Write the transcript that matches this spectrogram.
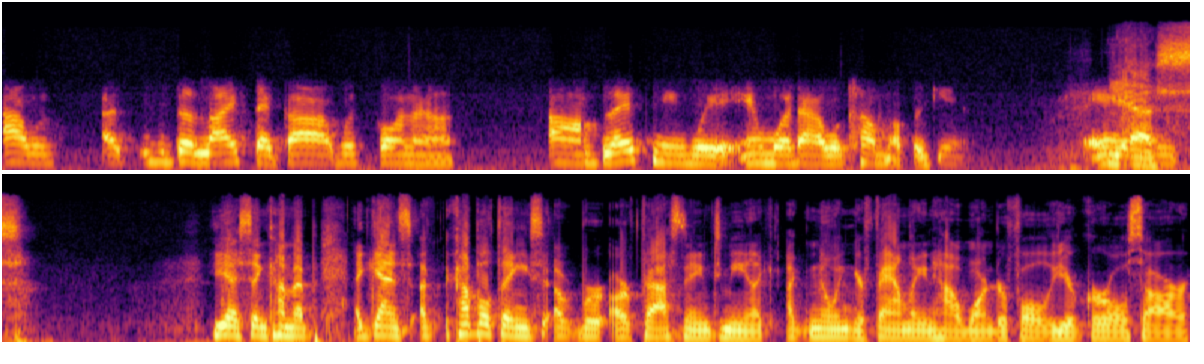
I was uh, the life that God was going to um, bless me with and what I would come up against. And Yes. Yes, and come up against a, couple things were, are fascinating to me, like uh, knowing your family and how wonderful your girls are,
